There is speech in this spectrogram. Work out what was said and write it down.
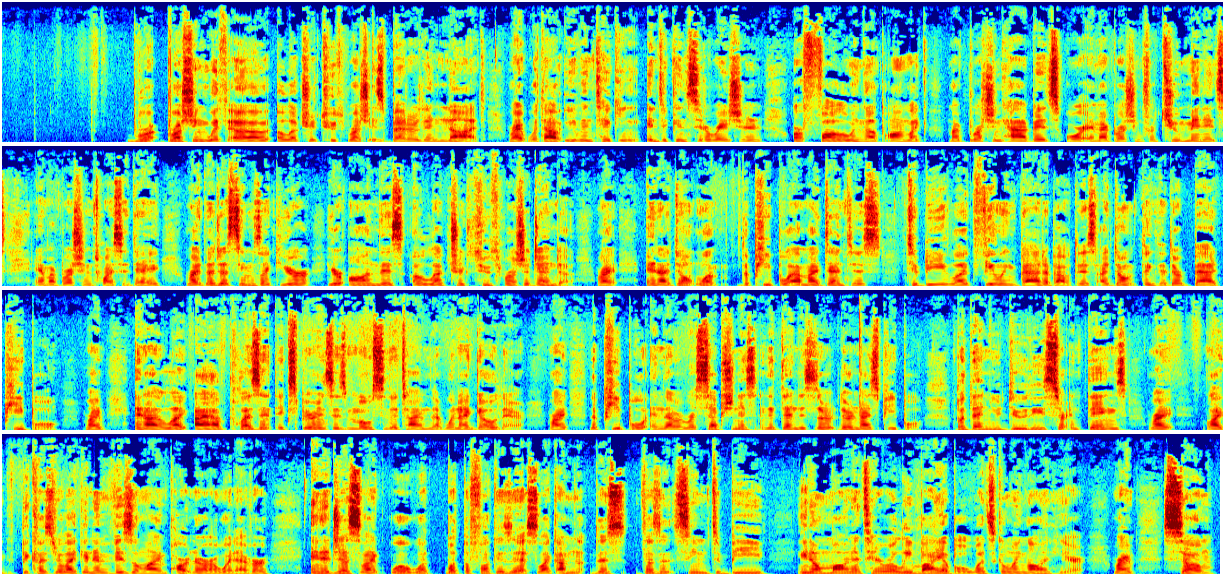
br- brushing with a electric toothbrush is better than not, right? Without even taking into consideration or following up on like my brushing habits or am I brushing for 2 minutes? Am I brushing twice a day? Right? That just seems like you're you're on this electric toothbrush agenda, right? And I don't want the people at my dentist to be like feeling bad about this. I don't think that they're bad people, right? And I like I have pleasant experiences most of the time that when I go there, right? The people and the receptionist and the dentist they're they're nice people. But then you do these certain things, right? Like because you're like an Invisalign partner or whatever, and it just like, well, what what the fuck is this? Like I'm this doesn't seem to be, you know, monetarily viable. What's going on here, right? So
